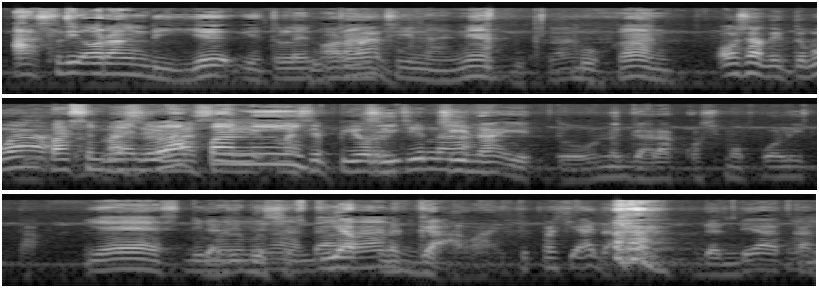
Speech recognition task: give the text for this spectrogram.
asli orang dia gitu lain Bukan. orang Cinanya. Bukan, Oh saat itu mah Pas masih 98 masih, nih. masih pure Ci- Cina. Cina itu negara kosmopolit pak. Yes di jadi mana di mana ada setiap kan? negara itu pasti ada. Dan dia akan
